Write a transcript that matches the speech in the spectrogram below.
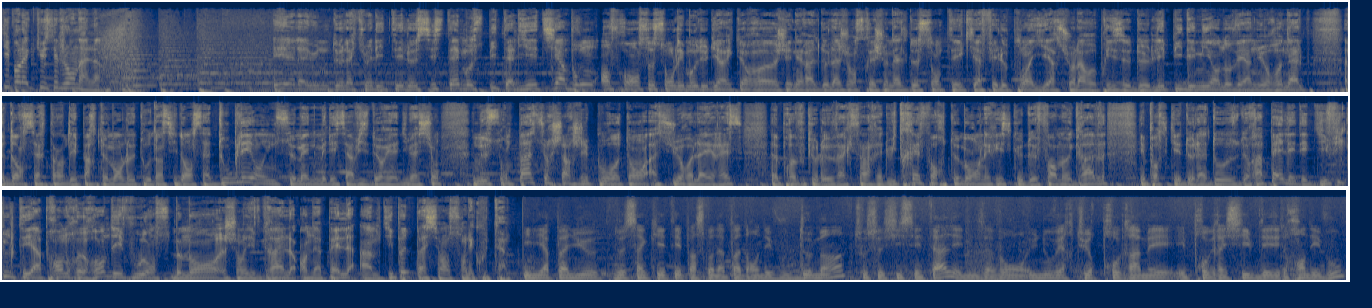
parti pour l'actu, c'est le journal. Et à la une de l'actualité, le système hospitalier tient bon en France. Ce sont les mots du directeur euh, général de l'Agence régionale de santé qui a fait le point hier sur la reprise de l'épidémie en Auvergne-Rhône-Alpes. Dans certains départements, le taux d'incidence a doublé en une semaine, mais les services de réanimation ne sont pas surchargés pour autant, assure l'ARS. Preuve que le vaccin réduit très fortement les risques de formes graves. Et pour ce qui est de la dose de rappel et des difficultés à prendre rendez-vous en ce moment, Jean-Yves Graal en appelle à un petit peu de patience. On l'écoute. Il n'y a pas lieu de s'inquiéter parce qu'on n'a pas de rendez-vous demain. Tout ceci s'étale et nous avons une ouverture programmée et progressive des rendez-vous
